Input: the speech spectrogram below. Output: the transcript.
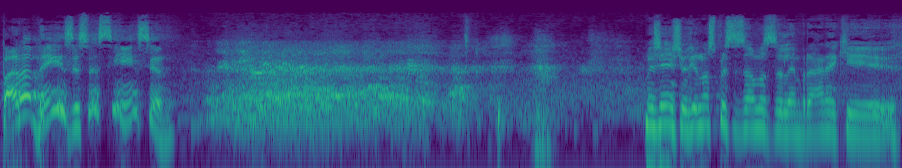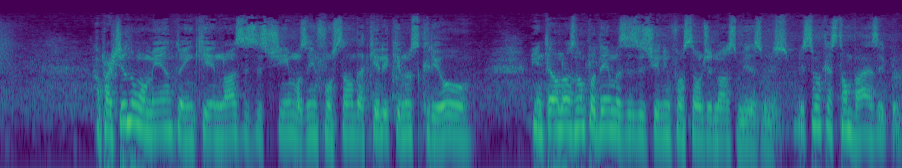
Parabéns, isso é ciência. Mas, gente, o que nós precisamos lembrar é que, a partir do momento em que nós existimos em função daquele que nos criou, então nós não podemos existir em função de nós mesmos. Isso é uma questão básica.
